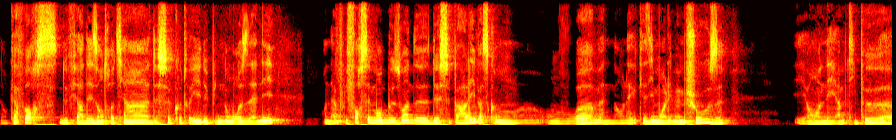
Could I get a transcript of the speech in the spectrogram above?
Donc à force de faire des entretiens, de se côtoyer depuis de nombreuses années, on n'a plus forcément besoin de, se parler parce qu'on voit maintenant quasiment les mêmes choses et on est un petit peu, euh,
